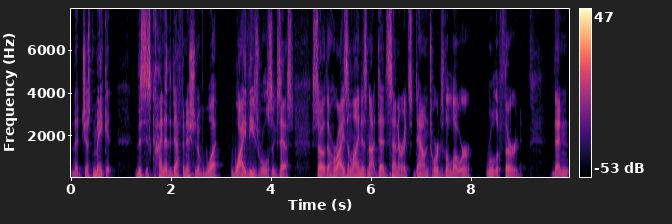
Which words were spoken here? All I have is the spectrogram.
that just make it this is kind of the definition of what why these rules exist. So the horizon line is not dead center, it's down towards the lower rule of third. Then,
